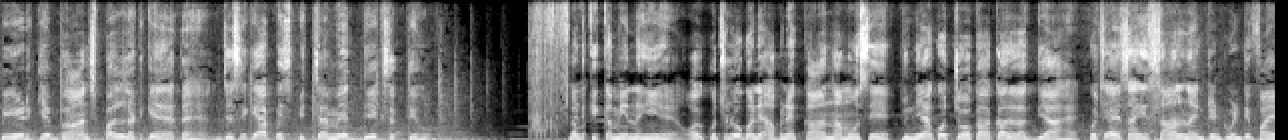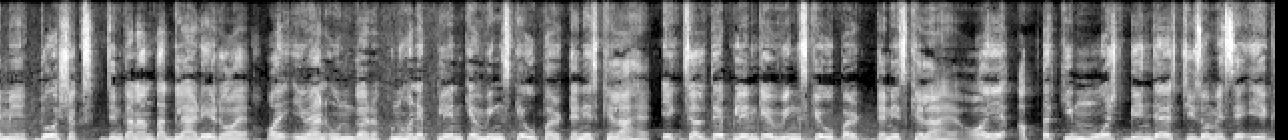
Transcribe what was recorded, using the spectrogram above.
पेड़ के ब्रांच पर लटके रहते हैं। जैसे कि आप इस पिक्चर में देख सकते हो। दम की कमी नहीं है और कुछ लोगों ने अपने कारनामों से दुनिया को चौंका कर रख दिया है। कुछ ऐसा ही साल 1925 में दो शख्स, जिनका नाम था ग्लैडी रॉय और इवान उनगर, उन्होंने प्लेन के विंग्स के ऊपर टेनिस खेला है। एक चलते प्लेन के विंग्स के ऊपर टेनिस खेला है और ये अब तक की मोस्ट डेंजरस चीज़ों में से एक है।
